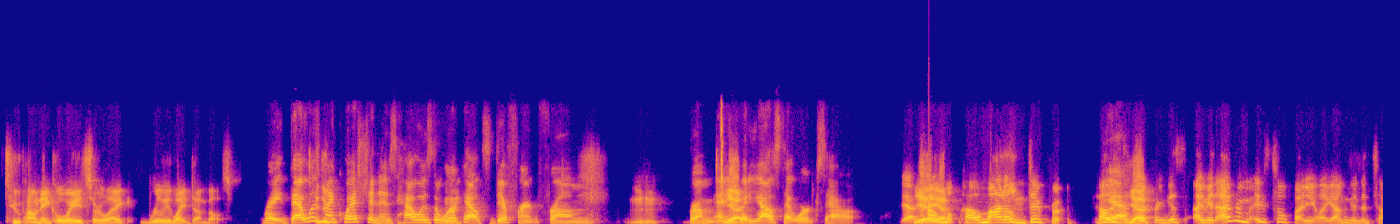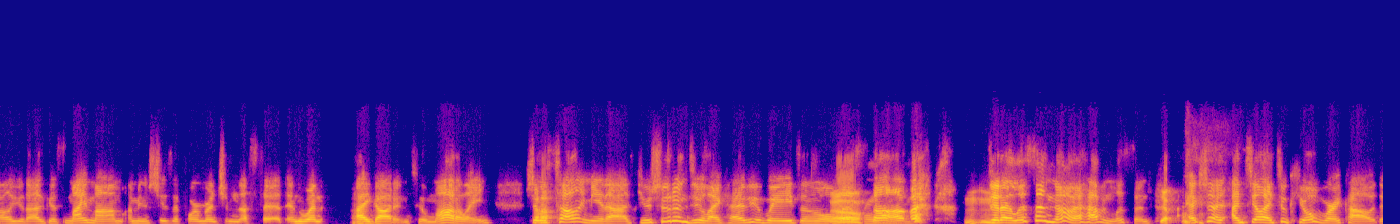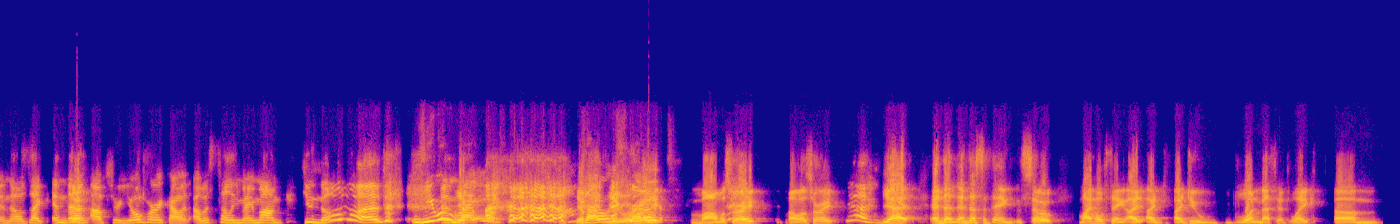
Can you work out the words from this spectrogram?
two pound ankle weights or like really light dumbbells. Right. That was And the- my question: is how is the Mhm. workouts different from hmm from anybody else that works out. Yeah, Yeah, how, yeah. mo- how models mm. different. How Yeah. is it Yeah. different? Because I mean, I rem- it's so funny. Like I'm gonna tell you that because my mom, I mean, she's a former gymnast, and when mm. I got into modeling, she was Uh-huh. telling me that you shouldn't do like heavy weights and all Oh. that stuff. Did I listen? No, I haven't listened. Yep. Actually, until I took your workout, and I was like, and then Yeah. after your workout, I was telling my mom, you know what? You were And- right. Mom's Yep, you were right. Mom was right. Mom was right. yeah. Yeah, and that and mm-hmm. that's the thing. So my whole thing, I I, I do one method. Like, um,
